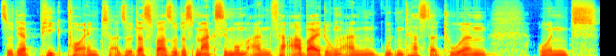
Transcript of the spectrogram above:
so der Peak Point. Also das war so das Maximum an Verarbeitung, an guten Tastaturen und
